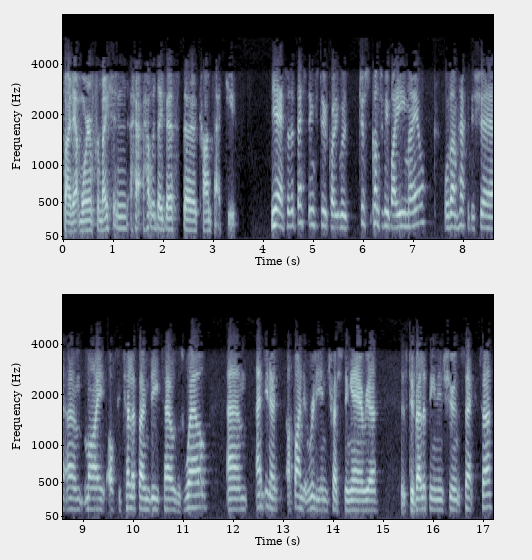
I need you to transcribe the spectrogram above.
find out more information, how would they best uh, contact you? Yeah. So the best thing to do probably would just contact me by email, although I'm happy to share um, my, obviously, telephone details as well. Um and you know, I find it a really interesting area that's developing in the insurance sector,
